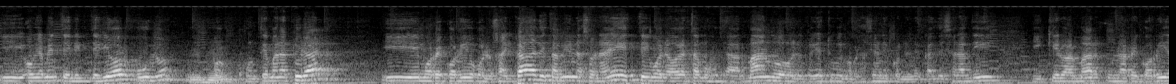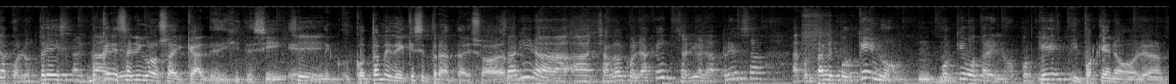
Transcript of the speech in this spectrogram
y obviamente en el interior, uno, por, un tema natural, y hemos recorrido con los alcaldes también la zona este, bueno, ahora estamos armando, el otro día estuve en conversaciones con el alcalde Sarandí y quiero armar una recorrida con los tres alcaldes. Vos querés salir con los alcaldes, dijiste, sí. Eh, contame de qué se trata eso. A Salir a, charlar con la gente, salir a la prensa, a contarles por qué no, por qué votar el no, por qué... ¿Y por qué no, Leonardo?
